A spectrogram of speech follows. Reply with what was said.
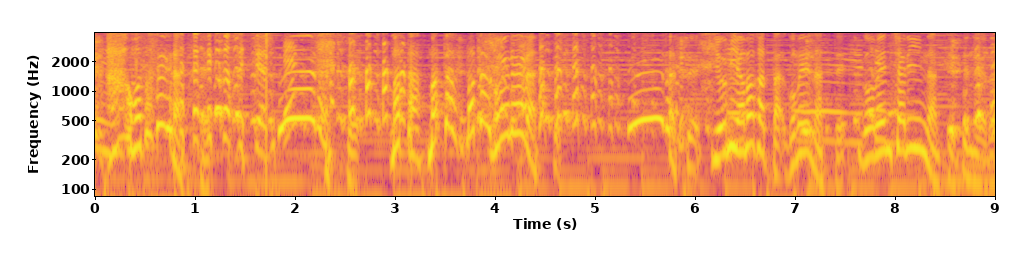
「ああお待たせ」なんつって。そうですよね「またまたまたごめんね」なんつって「うーて読み甘かった。ごめんなんつって「ごめんチャリン」なんて言ってんだけど。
